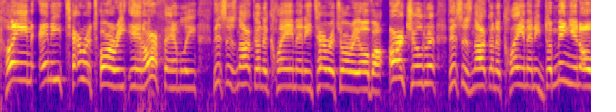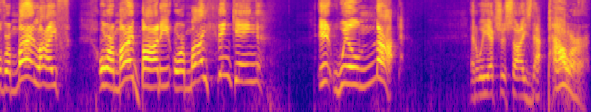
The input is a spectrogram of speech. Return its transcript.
claim any territory in our family. This is not going to claim any territory over our children. This is not going to claim any dominion over my life or my body or my thinking. It will not. And we exercise that power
